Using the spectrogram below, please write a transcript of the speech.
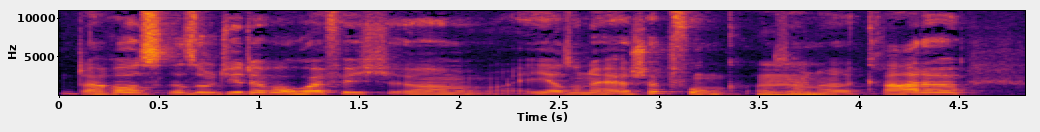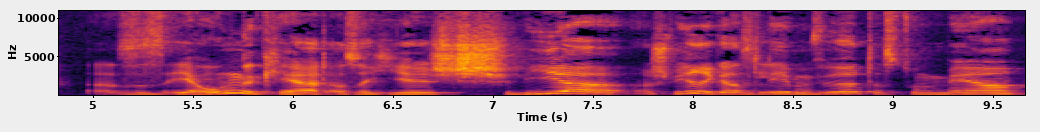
Daraus resultiert aber häufig ähm, eher so eine Erschöpfung. Also Mhm. ne, gerade es ist eher umgekehrt. Also je schwier, schwieriger das Leben wird, desto mehr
